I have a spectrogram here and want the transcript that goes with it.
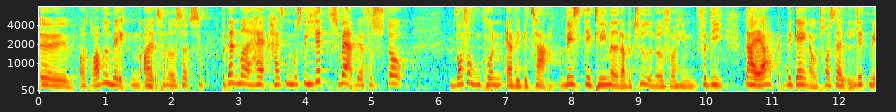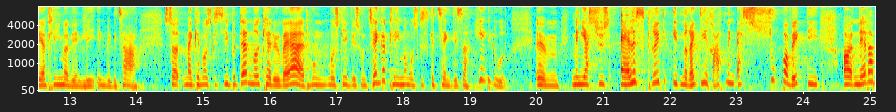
øh, og droppede mælken og alt sådan noget. Så, så på den måde har, har jeg sådan måske lidt svært ved at forstå, hvorfor hun kun er vegetar, hvis det er klimaet, der betyder noget for hende. Fordi der er veganer jo trods alt lidt mere klimavenlige end vegetar. Så man kan måske sige, på den måde kan det jo være, at hun måske, hvis hun tænker klima, måske skal tænke det sig helt ud. Øhm, men jeg synes, alle skridt i den rigtige retning er super vigtige. Og netop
